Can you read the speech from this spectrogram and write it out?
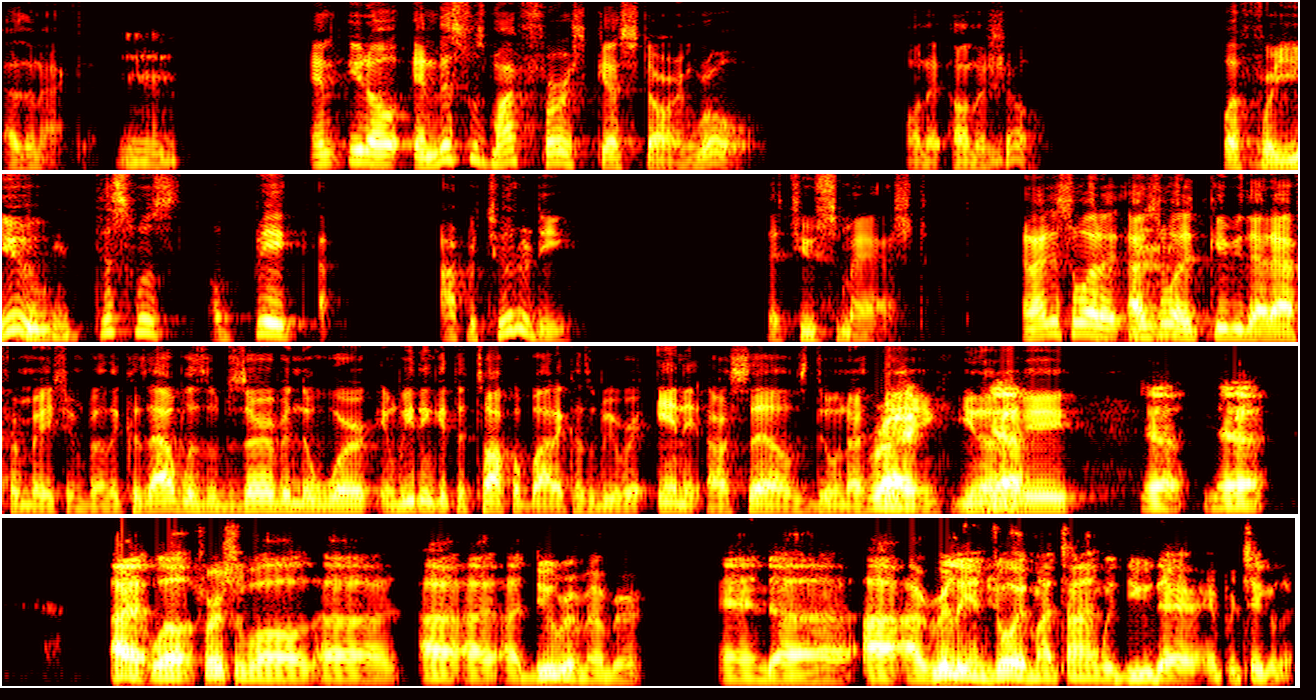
as an actor. Mm. And you know, and this was my first guest starring role on a on a show. But for you, Mhm. this was a big opportunity that you smashed. And I just want to I just Mm. want to give you that affirmation, brother, because I was observing the work and we didn't get to talk about it because we were in it ourselves doing our Right. thing. You know what I mean? Yeah. Yeah. I well, first of all, uh, I, I I do remember, and uh, I, I really enjoyed my time with you there in particular.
